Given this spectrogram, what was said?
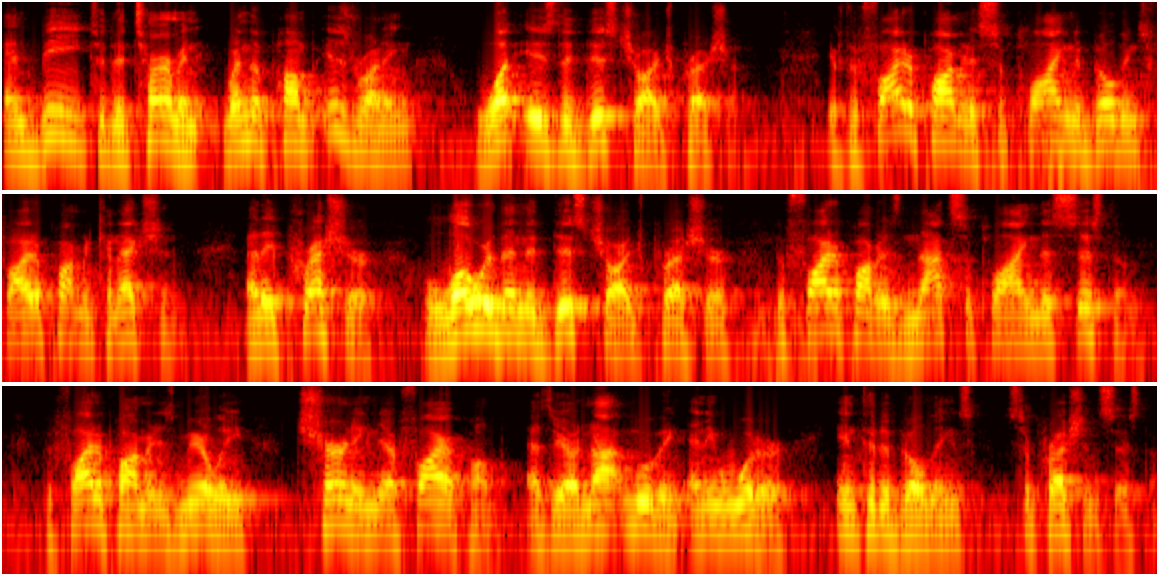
and B, to determine when the pump is running, what is the discharge pressure. If the fire department is supplying the building's fire department connection at a pressure lower than the discharge pressure, the fire department is not supplying this system. The fire department is merely churning their fire pump as they are not moving any water into the building's suppression system.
